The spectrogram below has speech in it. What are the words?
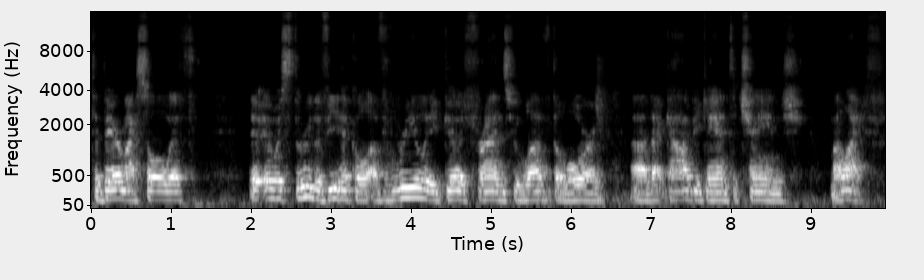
to bare my soul with, it, it was through the vehicle of really good friends who loved the Lord uh, that God began to change my life.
